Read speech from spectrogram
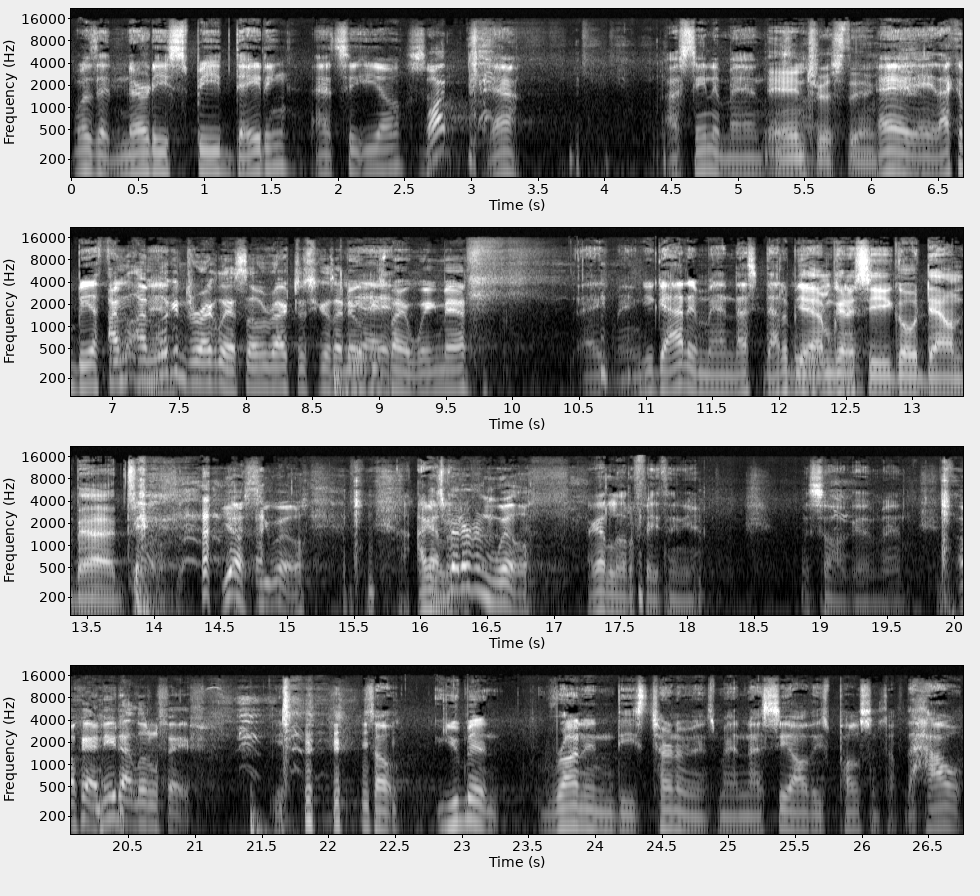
what is it? Nerdy speed dating at CEO. So, What? Yeah, I've seen it, man. So, Interesting. hey, hey, that could be a thing. I'm, I'm man. looking directly at Silverback just because I know Yeah, he's yeah. my wingman. Hey man, you got it, man. That's that'll be. Yeah, I'm gonna thing. see you go down bad. so. yes, you will. I got It's a better little, than Will. I got a little faith in you. It's all good, man. Okay, I need that little faith. So you've been running these tournaments, man. And I see all these posts and stuff. How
